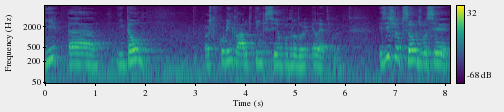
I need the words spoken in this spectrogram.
E uh, então, acho que ficou bem claro que tem que ser um controlador elétrico. Né? Existe a opção de você.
